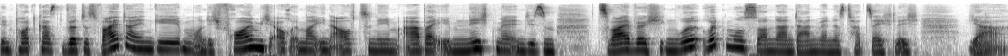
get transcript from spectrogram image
den Podcast wird es weiterhin geben und ich freue mich auch immer, ihn aufzunehmen, aber eben nicht mehr in diesem zweiwöchigen Rhythmus, sondern dann, wenn es tatsächlich ja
